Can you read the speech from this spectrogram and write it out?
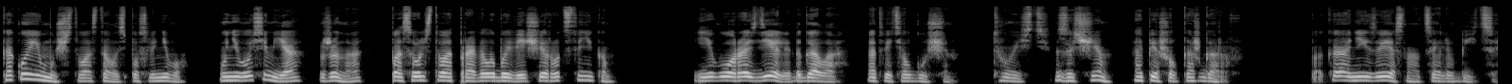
Какое имущество осталось после него? У него семья, жена. Посольство отправило бы вещи родственникам. Его раздели догола, ответил Гущин. То есть, зачем? опешил Кашгаров. Пока неизвестна цель убийцы.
